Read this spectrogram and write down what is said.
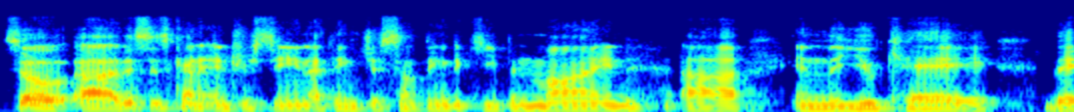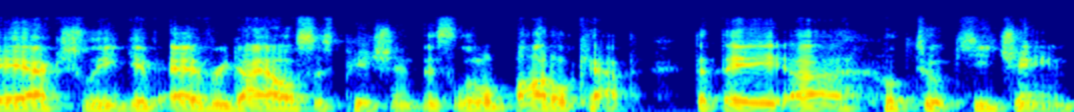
So uh, this is kind of interesting. I think just something to keep in mind. Uh, in the UK, they actually give every dialysis patient this little bottle cap that they uh, hook to a keychain,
